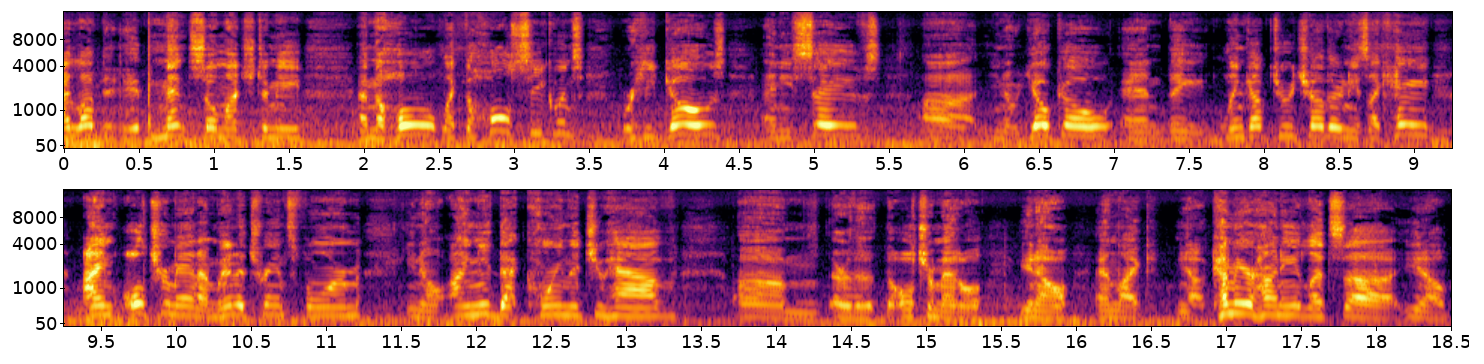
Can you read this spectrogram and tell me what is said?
I loved it. It meant so much to me, and the whole like the whole sequence where he goes and he saves, uh, you know, Yoko, and they link up to each other, and he's like, "Hey, I'm Ultraman. I'm gonna transform. You know, I need that coin that you have." Um, or the, the ultra metal, you know, and like, you know, come here, honey, let's, uh, you know,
